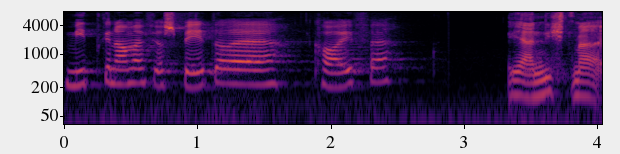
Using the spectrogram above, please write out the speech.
mitgenommen für spätere Käufe? Ja, nicht mal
